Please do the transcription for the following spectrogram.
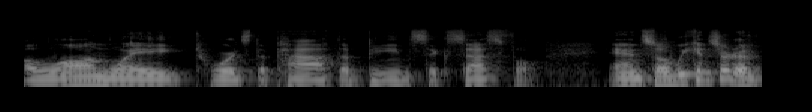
a long way towards the path of being successful. And so we can sort of,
